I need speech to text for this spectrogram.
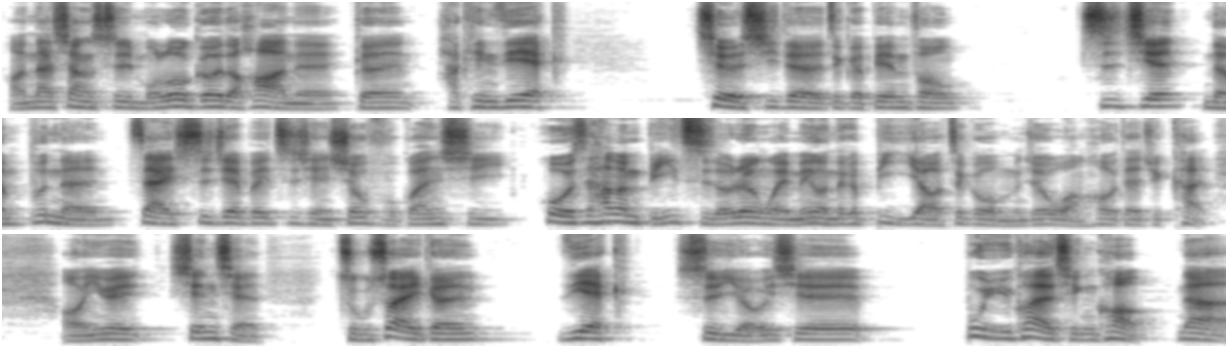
好，那像是摩洛哥的话呢，跟 Hakim z i e k 切尔西的这个边锋之间能不能在世界杯之前修复关系，或者是他们彼此都认为没有那个必要，这个我们就往后再去看哦。因为先前主帅跟 z i e k 是有一些不愉快的情况，那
